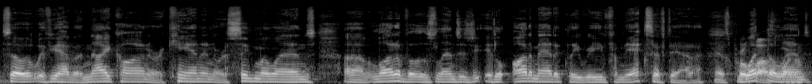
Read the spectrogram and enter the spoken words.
So if you have a Nikon or a Canon or a Sigma lens, uh, a lot of those lenses, it'll automatically read from the EXIF data yeah, what the lens.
